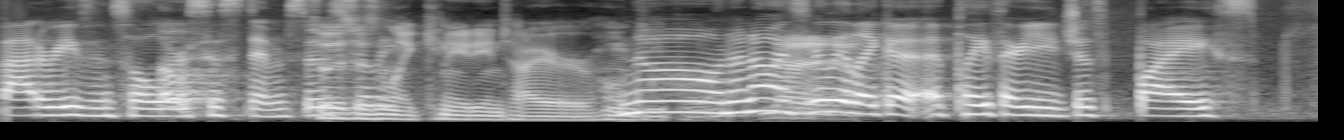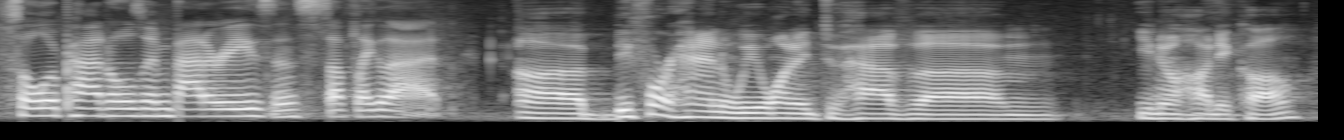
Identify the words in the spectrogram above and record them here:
batteries and solar systems. So it's this isn't like Canadian Tire, Home No, no, no. It's no, really no. like a, a place where you just buy solar panels and batteries and stuff like that. Uh, beforehand, we wanted to have, um, you know how they call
